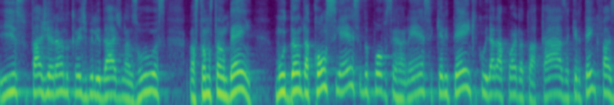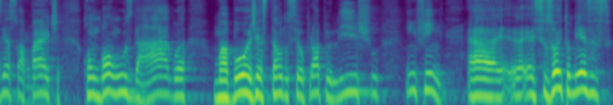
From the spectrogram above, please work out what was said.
e isso está gerando credibilidade nas ruas. Nós estamos também mudando a consciência do povo serranense, que ele tem que cuidar da porta da tua casa, que ele tem que fazer a sua parte com um bom uso da água, uma boa gestão do seu próprio lixo. Enfim, eh, esses oito meses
